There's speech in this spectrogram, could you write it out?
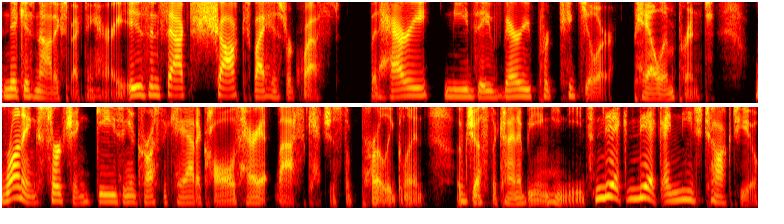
Nick is not expecting Harry, is in fact shocked by his request. But Harry needs a very particular pale imprint. Running, searching, gazing across the chaotic halls, Harry at last catches the pearly glint of just the kind of being he needs. Nick, Nick, I need to talk to you.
